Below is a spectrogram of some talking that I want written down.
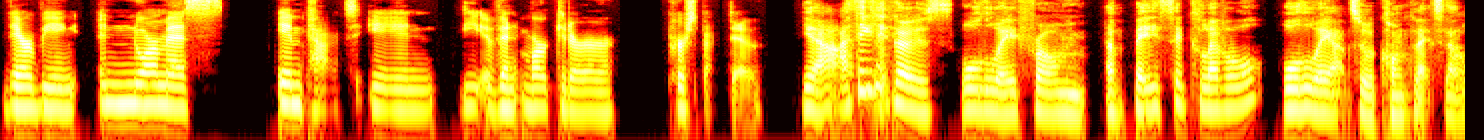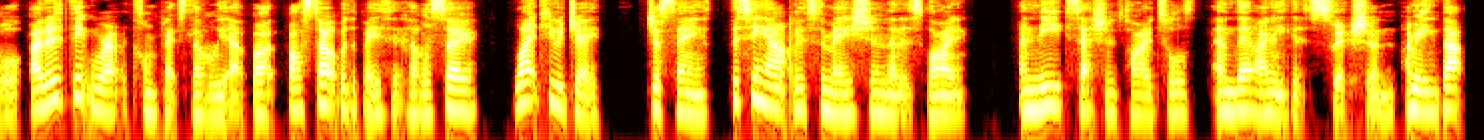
there being enormous impact in the event marketer perspective. Yeah, I think it goes all the way from a basic level all the way up to a complex level. I don't think we're at the complex level yet, but I'll start with the basic level. So, like you Jay, just saying, putting out information that is like I need session titles and then I need the description. I mean, that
